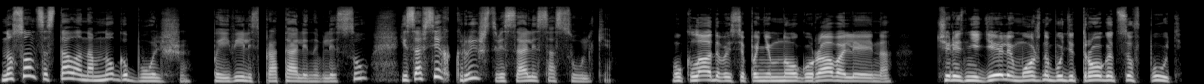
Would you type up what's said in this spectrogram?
но солнце стало намного больше. Появились проталины в лесу, и со всех крыш свисали сосульки. «Укладывайся понемногу, Рава Лейна. Через неделю можно будет трогаться в путь».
